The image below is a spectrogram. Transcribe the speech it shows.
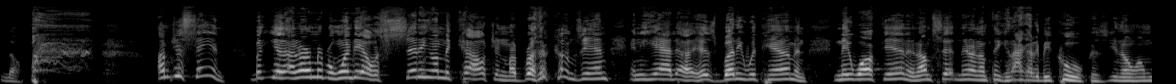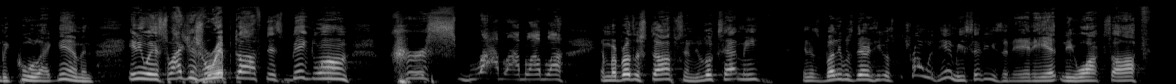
No. I'm just saying. But yeah, I remember one day I was sitting on the couch and my brother comes in and he had uh, his buddy with him and, and they walked in and I'm sitting there and I'm thinking, I got to be cool because, you know, I'm to be cool like them. And anyway, so I just ripped off this big long curse, blah, blah, blah, blah. And my brother stops and he looks at me and his buddy was there and he goes, What's wrong with him? He said, He's an idiot. And he walks off.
